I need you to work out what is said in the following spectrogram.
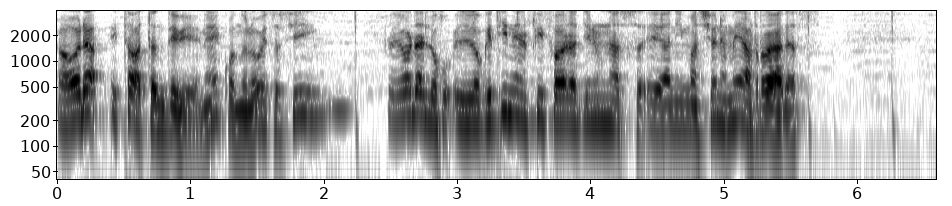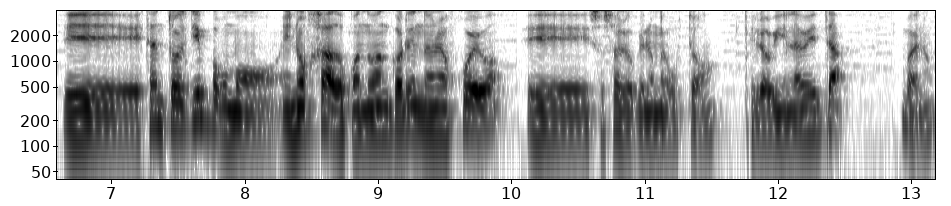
Ahora está bastante bien, ¿eh? Cuando lo ves así, Ahora lo, que tiene el FIFA ahora tiene unas eh, animaciones medias raras. Eh, están todo el tiempo como enojados cuando van corriendo en el juego. Eso es algo que no me gustó, que lo vi en la beta. Bueno,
